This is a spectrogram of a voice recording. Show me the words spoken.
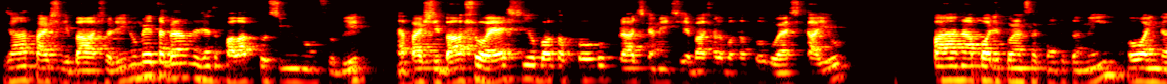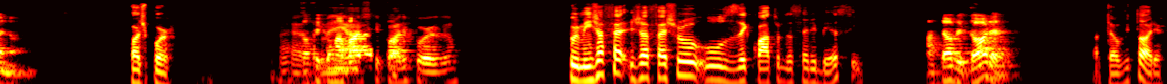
Já na parte de baixo ali, no meio da tabela não adianta falar porque os times vão subir. Na parte de baixo, o Oeste e o Botafogo, praticamente rebaixado o Botafogo, o Oeste caiu. Paraná pode pôr nessa conta também, ou ainda não? Pode pôr. É, Então fica uma acho que pode pôr, viu? Por mim já, fe já fecha o o Z4 da Série B assim, Até o Vitória? Até o Vitória.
